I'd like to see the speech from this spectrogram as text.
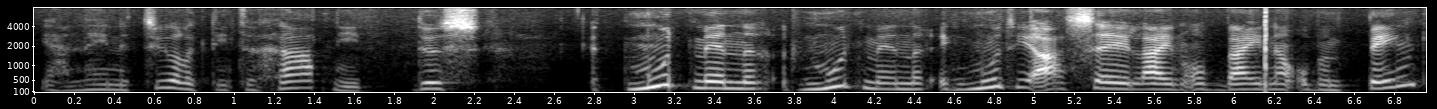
Ja, nee, natuurlijk niet. Dat gaat niet. Dus het moet minder, het moet minder. Ik moet die AC-lijn op bijna op een pink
